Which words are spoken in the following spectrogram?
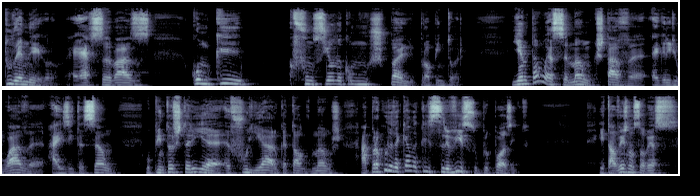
tudo é negro. É essa base, como que funciona como um espelho para o pintor. E então essa mão que estava agrilhoada à hesitação, o pintor estaria a folhear o catálogo de mãos à procura daquela que lhe servisse o propósito. E talvez não soubesse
